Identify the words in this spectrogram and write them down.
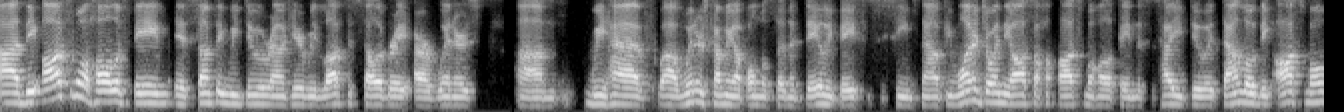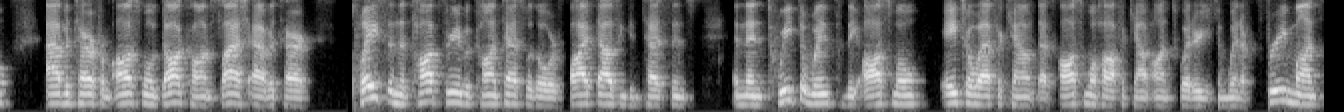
Uh, the Awesemo Hall of Fame is something we do around here. We love to celebrate our winners. Um, we have uh, winners coming up almost on a daily basis, it seems now. If you want to join the Awesemo, Awesemo Hall of Fame, this is how you do it. Download the Awesemo avatar from awesemo.com slash avatar. Place in the top three of a contest with over 5,000 contestants, and then tweet the win to the Awesemo HOF account. That's Awesemo Hoff account on Twitter. You can win a free month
